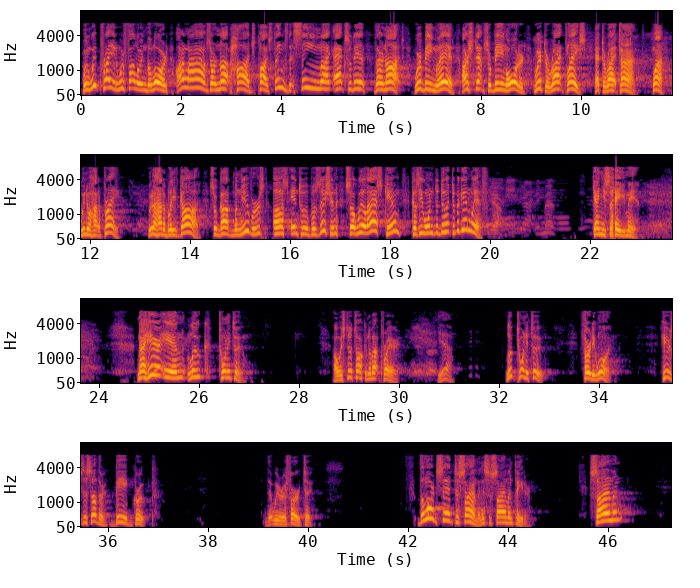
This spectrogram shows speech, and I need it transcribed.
When we pray and we're following the Lord, our lives are not hodgepodge. Things that seem like accident, they're not. We're being led. Our steps are being ordered. We're at the right place at the right time. Why? We know how to pray. We know how to believe God. So God maneuvers us into a position so we'll ask Him because He wanted to do it to begin with. Yeah. Can you say amen? Now here in Luke 22, are we still talking about prayer? Yeah. Luke 22, 31. Here's this other big group that we referred to. The Lord said to Simon, this is Simon Peter, Simon,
